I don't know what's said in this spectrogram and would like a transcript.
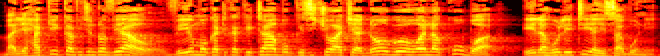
Bali hakika vitendo vyao vimo katika kitabu kisichoacha dogo wala kubwa ila hulitia hisabuni.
